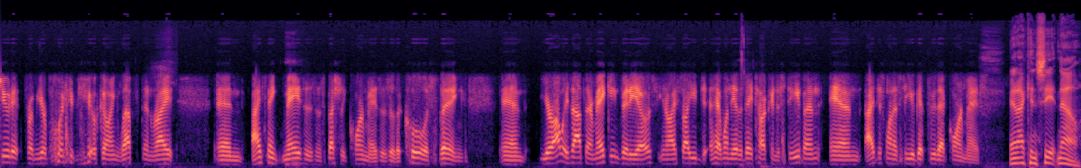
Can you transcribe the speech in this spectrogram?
shoot it from your point of view going left and right and I think mazes, especially corn mazes, are the coolest thing. And you're always out there making videos. You know, I saw you had one the other day talking to Steven, and I just want to see you get through that corn maze. And I can see it now.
